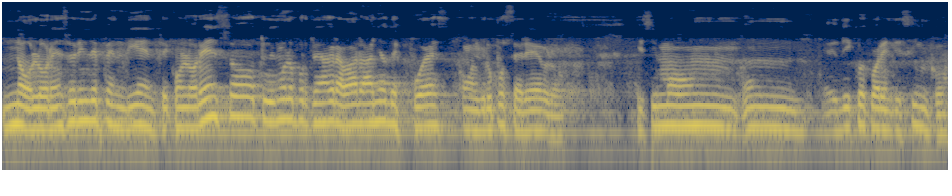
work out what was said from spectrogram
No, Lorenzo era independiente. Con Lorenzo tuvimos la oportunidad de grabar años después con el grupo Cerebro. Hicimos un, un, eh, disco de 45.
